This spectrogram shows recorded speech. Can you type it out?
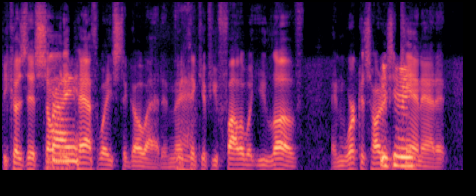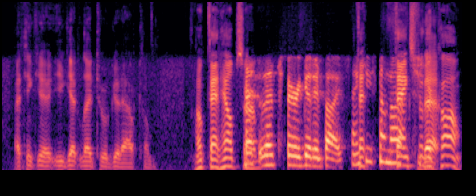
because there's so many pathways to go at. And I think if you follow what you love and work as hard as Mm-hmm. you can at it, I think you you get led to a good outcome. Hope that helps. That's, that's very good advice. Thank th- you so much. Thanks for You the bet. call.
